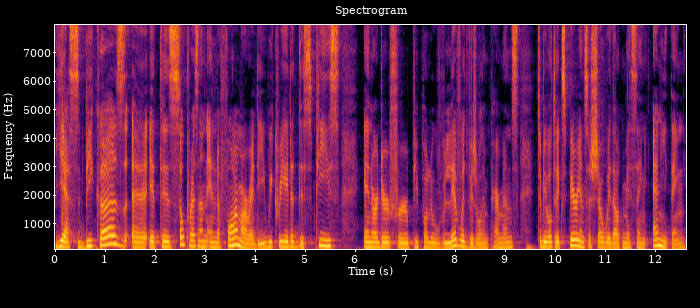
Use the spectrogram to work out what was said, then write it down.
Yes, because uh, it is so present in the form already. We created this piece in order for people who live with visual impairments to be able to experience a show without missing anything.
